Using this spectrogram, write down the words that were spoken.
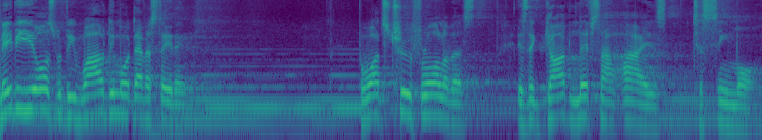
Maybe yours would be wildly more devastating. But what's true for all of us is that God lifts our eyes to see more.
